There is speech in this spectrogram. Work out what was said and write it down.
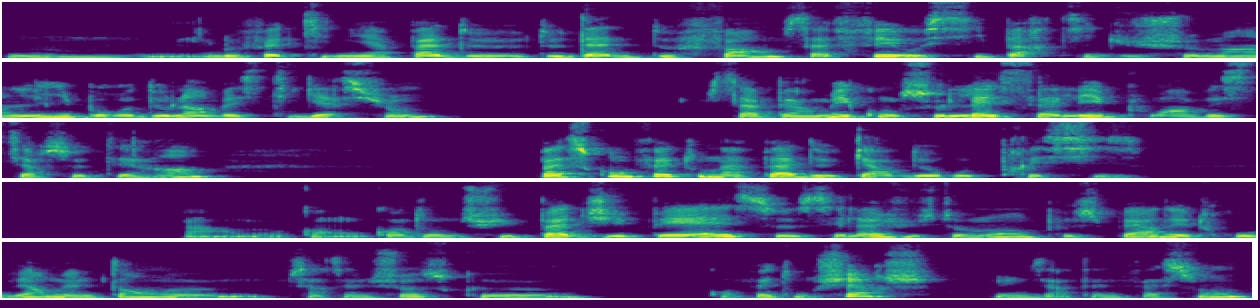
le fait qu'il n'y a pas de, date de fin, ça fait aussi partie du chemin libre de l'investigation. Ça permet qu'on se laisse aller pour investir ce terrain, parce qu'en fait on n'a pas de carte de route précise. quand, on ne suit pas de GPS, c'est là justement on peut se perdre et trouver en même temps euh, certaines choses que qu'en fait on cherche d'une certaine façon,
